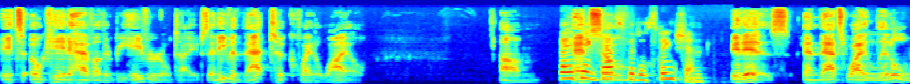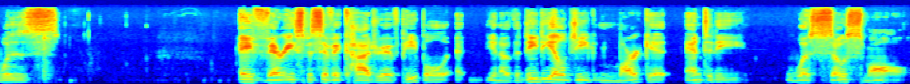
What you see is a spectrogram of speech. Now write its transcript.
it's okay to have other behavioral types, and even that took quite a while. Um, I think that's the distinction. It is, and that's why Little was a very specific cadre of people. eh, You know, the DDLG market entity was so small,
